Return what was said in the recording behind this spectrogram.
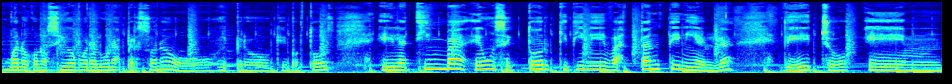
bueno, conocido por algunas personas, o espero que por todos, eh, la chimba es un sector que tiene bastante niebla, de hecho, em,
